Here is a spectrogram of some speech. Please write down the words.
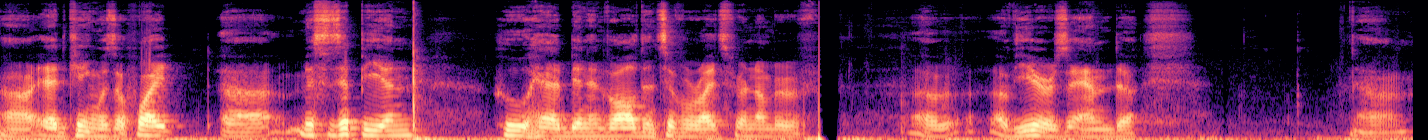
Uh, Ed King was a white uh, Mississippian who had been involved in civil rights for a number of, of, of years and uh, um,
